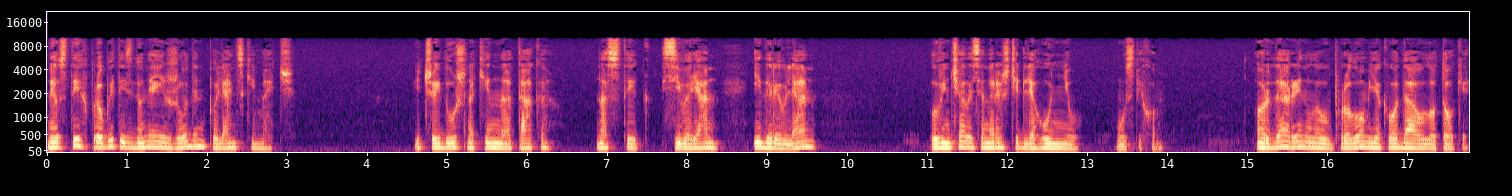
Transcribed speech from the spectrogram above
Не встиг пробитись до неї жоден полянський меч. Відчайдушна кінна атака на стик сіверян і деревлян увінчалася нарешті для гуннів успіхом. Орда ринула в пролом, як вода у лотоки.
